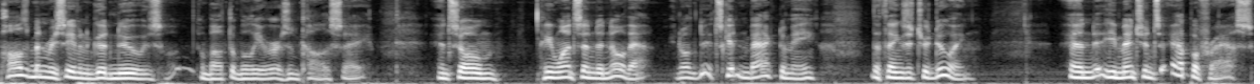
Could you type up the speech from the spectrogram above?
Paul's been receiving good news about the believers in Colossae. And so he wants them to know that. You know, it's getting back to me, the things that you're doing. And he mentions Epaphras.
